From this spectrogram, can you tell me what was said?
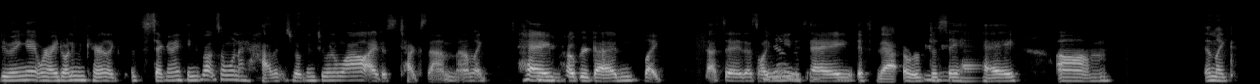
doing it where I don't even care. Like the second I think about someone I haven't spoken to in a while, I just text them and I'm like, "Hey, hope you're good." Like that's it. That's all you Yeah, need to say. awesome. If that, or just say hey, um, and like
